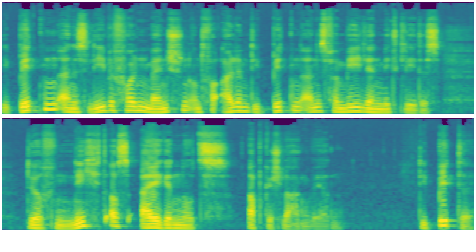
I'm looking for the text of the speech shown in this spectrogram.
Die Bitten eines liebevollen Menschen und vor allem die Bitten eines Familienmitgliedes dürfen nicht aus Eigennutz abgeschlagen werden. Die Bitte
